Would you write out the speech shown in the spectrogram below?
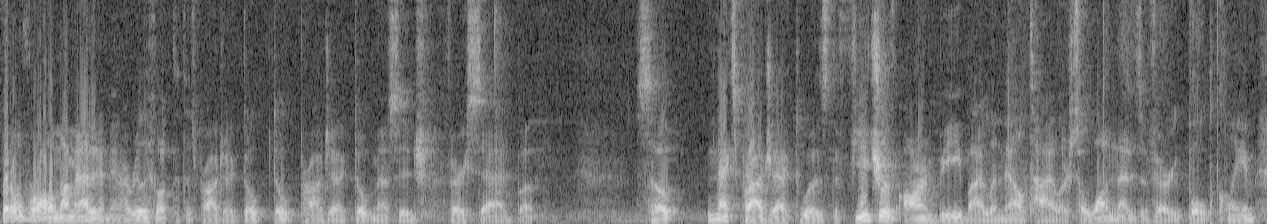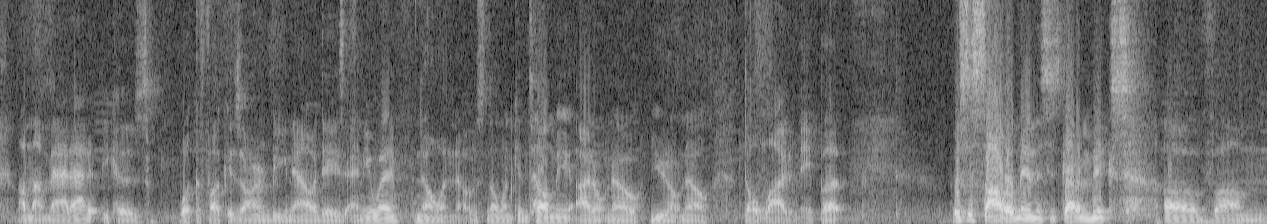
But overall, I'm not mad at it, man. I really fucked with this project. Dope, dope project, dope message. Very sad, but so next project was the future of R&B by Linnell Tyler. So one that is a very bold claim. I'm not mad at it because what the fuck is R&B nowadays anyway? No one knows. No one can tell me. I don't know. You don't know. Don't lie to me. But this is solid, man. This has got a mix of um,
